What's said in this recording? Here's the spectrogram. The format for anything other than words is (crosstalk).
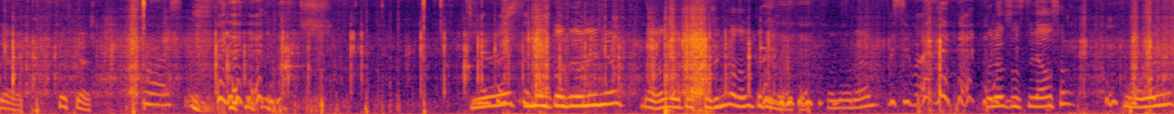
Что скажешь? Класс. (laughs) Нет, ну поздравления. А, ну так уже не надо, ну подержи. Поздравляем. Спасибо. Полет состоялся. (laughs) Ты довольна?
